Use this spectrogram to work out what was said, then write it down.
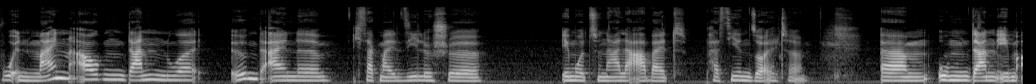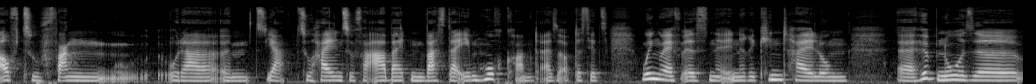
wo in meinen Augen dann nur irgendeine, ich sag mal, seelische emotionale Arbeit passieren sollte, ähm, um dann eben aufzufangen oder ähm, ja, zu heilen, zu verarbeiten, was da eben hochkommt. Also ob das jetzt Wingwave ist, eine innere Kindheilung, äh, Hypnose,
